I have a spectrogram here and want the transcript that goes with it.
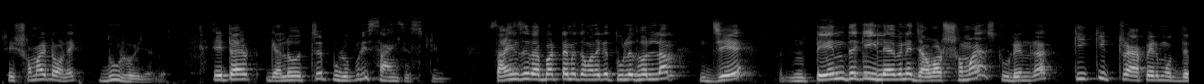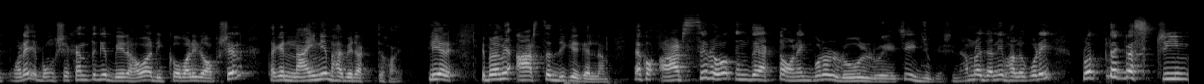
সেই সময়টা অনেক দূর হয়ে যাবে। এটা গেল হচ্ছে পুরোপুরি সায়েন্স স্ট্রিম সায়েন্সের ব্যাপারটা আমি তোমাদেরকে তুলে ধরলাম যে টেন থেকে ইলেভেনে যাওয়ার সময় স্টুডেন্টরা কী কী ট্র্যাপের মধ্যে পড়ে এবং সেখান থেকে বের হওয়া রিকভারির অপশন তাকে নাইনে ভাবে রাখতে হয়। ক্লিয়ার এবার আমি আর্টসের দিকে গেলাম। দেখো আর্টসেরও কিন্তু একটা অনেক বড় রোল রয়েছে এডুকেশনে আমরা জানি ভালো করেই প্রত্যেকটা স্ট্রিম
